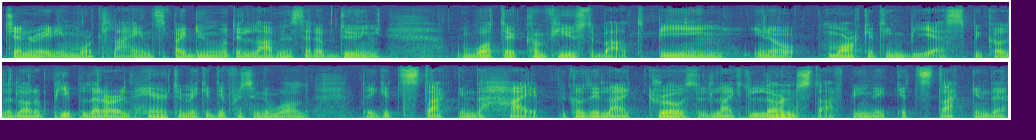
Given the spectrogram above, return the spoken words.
generating more clients, by doing what they love instead of doing what they're confused about, being, you know, marketing BS because a lot of people that are here to make a difference in the world they get stuck in the hype because they like growth they like to learn stuff being they get stuck in the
